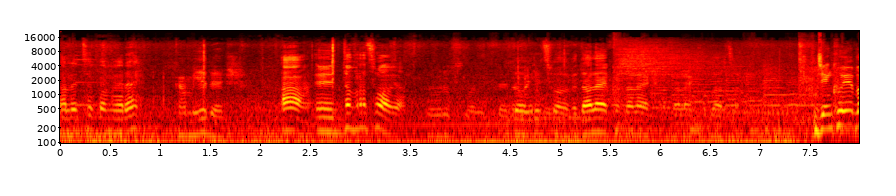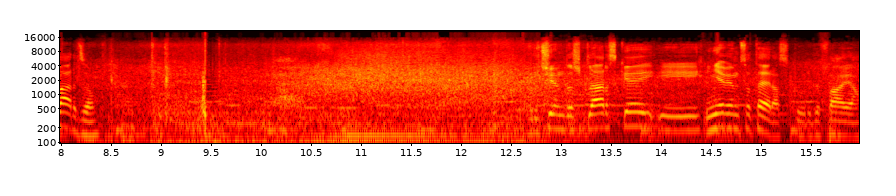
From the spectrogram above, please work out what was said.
Ale co kamerę? Kam jedeš? A, y, do Wrocławia. Do Wrocławia. Jest Do Wrocławia, daleko, daleko, daleko bardzo. Dziękuję bardzo. Wróciłem do Szklarskiej i, i nie wiem co teraz, kurde, faja.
